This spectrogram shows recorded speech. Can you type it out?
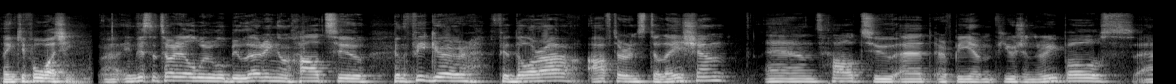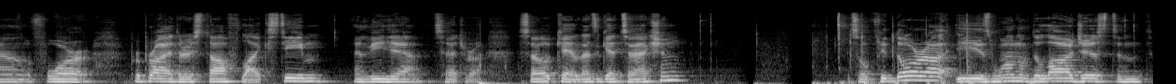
Thank you for watching. Uh, in this tutorial we will be learning on how to configure Fedora after installation and how to add RPM Fusion repos uh, for proprietary stuff like Steam, NVIDIA, etc. So okay, let's get to action. So Fedora is one of the largest and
